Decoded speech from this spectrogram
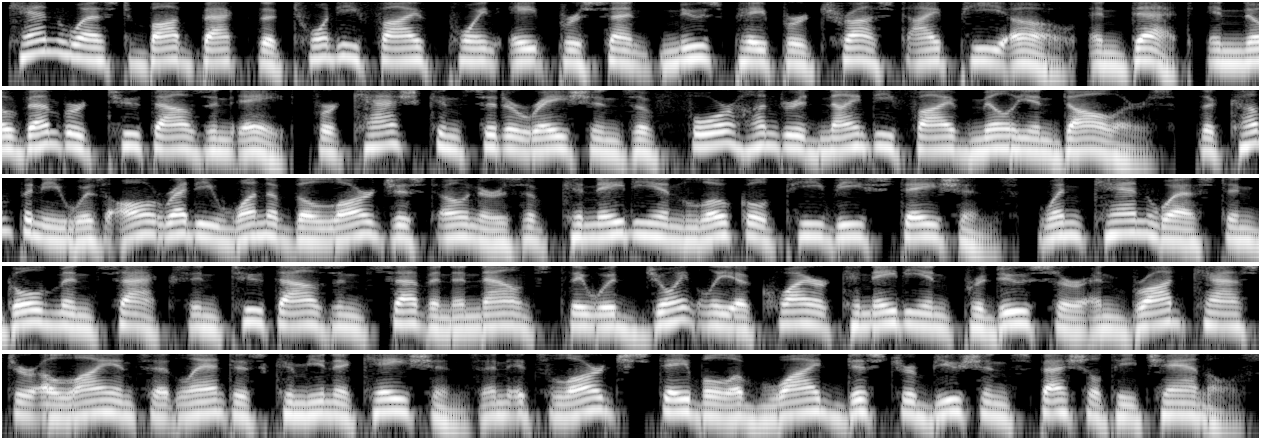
CanWest bought back the 25.8% newspaper trust IPO and debt in November 2008 for cash considerations of $495 million. The company was already one of the largest owners of Canadian local TV stations when CanWest and Goldman Sachs in 2007 announced they would jointly acquire Canadian producer and broadcaster Alliance Atlantis Communications and its large stable of wide distribution distribution specialty channels.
